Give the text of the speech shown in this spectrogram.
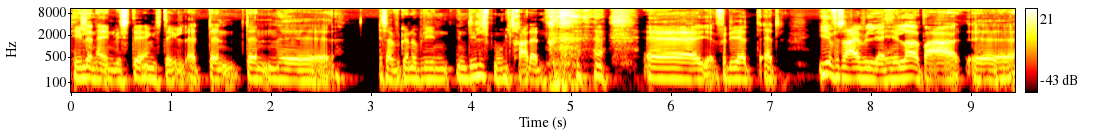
hele den her investeringsdel, at den, den øh, altså jeg begynder at blive en, en lille smule træt af den. øh, fordi at, at i og for sig vil jeg hellere bare øh,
